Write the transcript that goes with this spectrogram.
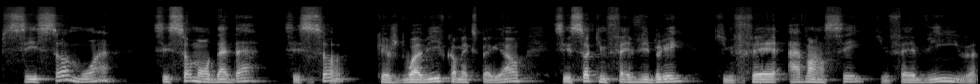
Puis c'est ça, moi, c'est ça mon dada, c'est ça que je dois vivre comme expérience, c'est ça qui me fait vibrer, qui me fait avancer, qui me fait vivre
